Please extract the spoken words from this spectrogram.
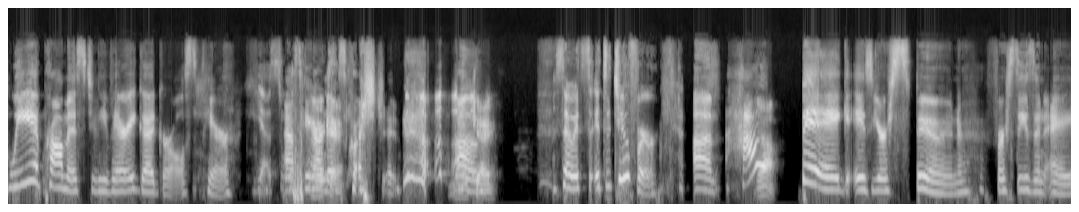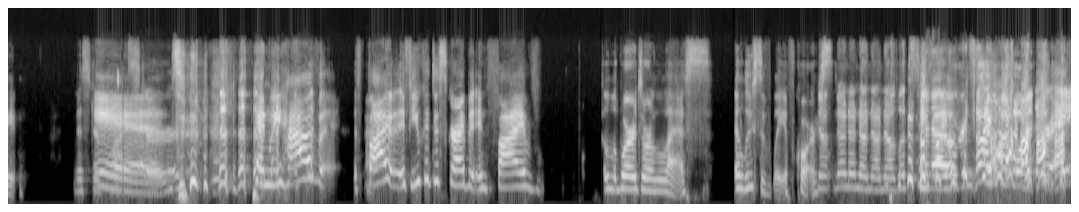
we promise to be very good girls here, yes. we- asking our next question. Um, okay So it's it's a twofer. Um, how yeah big is your spoon for season eight? Mr. And can we have five? If you could describe it in five words or less, elusively, of course. No, no, no, no, no, no. Let's see No. five words. I want four, right?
